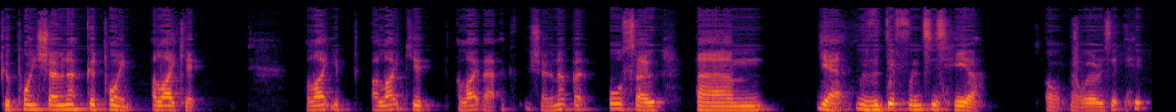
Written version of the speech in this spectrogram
Good point, Shona. Good point. I like it. I like you. I like you. I like that, Shona. But also, um, yeah, the difference is here. Oh, now where is it?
